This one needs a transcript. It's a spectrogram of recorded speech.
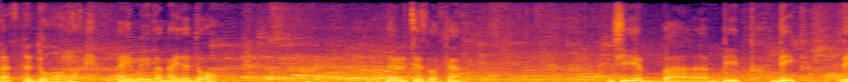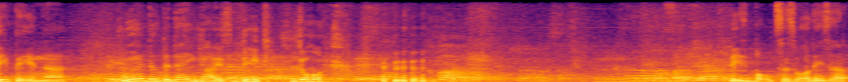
That's the door, look. They even made a door. There it is, look. Yeah. Jib, uh, beep, beep, beep in uh, word of the day, guys. Beep, door. these bolts as well, these are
